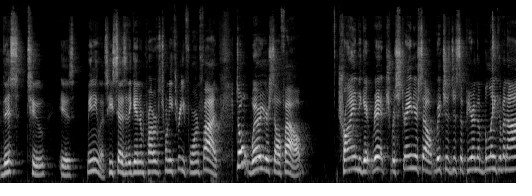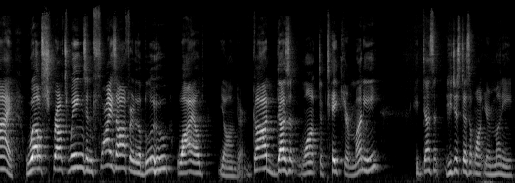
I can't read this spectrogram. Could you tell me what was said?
This too is meaningless. He says it again in Proverbs 23, 4 and 5. Don't wear yourself out trying to get rich. Restrain yourself. Riches disappear in the blink of an eye. Wealth sprouts wings and flies off into the blue wild yonder. God doesn't want to take your money. He doesn't he just doesn't want your money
